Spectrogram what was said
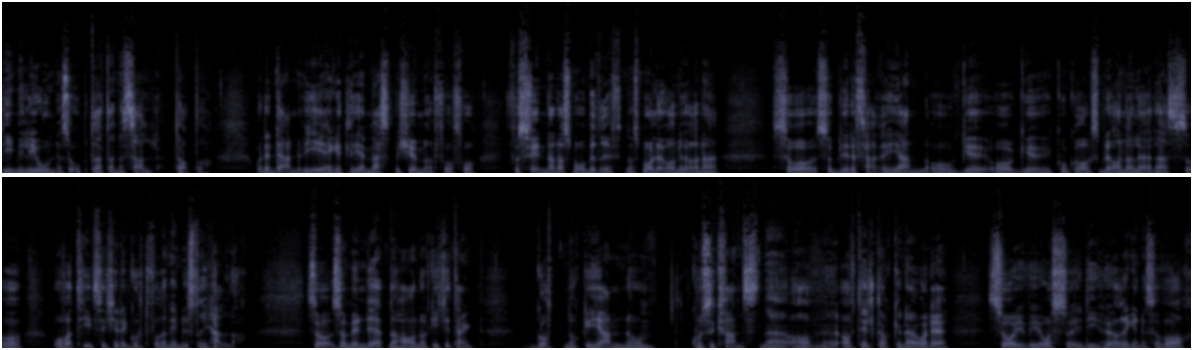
de millionene som oppdretterne selv taper. Og det er den vi egentlig er mest bekymret for. For forsvinner da småbedriftene og småleverandørene, så, så, blir det færre igjen, og, og konkurransen blir annerledes. Og over tid så er det ikke godt for en industri heller. Så, så myndighetene har nok ikke tenkt godt nok igjennom konsekvensene av, av, tiltakene. Og det så jo vi også i de høringene som var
